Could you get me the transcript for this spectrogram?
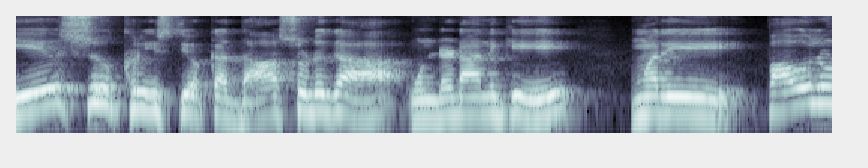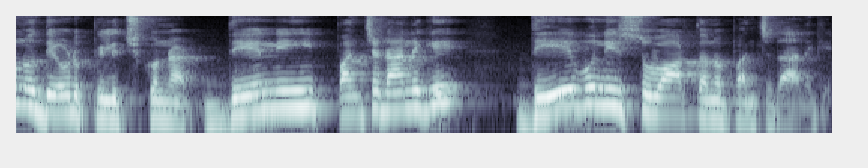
యేసుక్రీస్తు యొక్క దాసుడుగా ఉండడానికి మరి పౌలును దేవుడు పిలుచుకున్నాడు. దేన్ని పంచడానికి? దేవుని సువార్తను పంచడానికి.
